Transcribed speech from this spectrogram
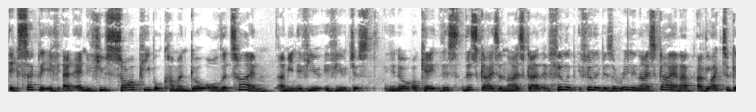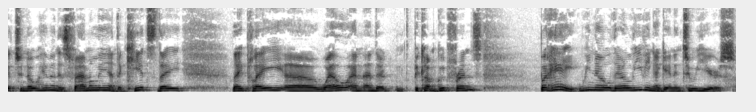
Exactly. If and, and, if you saw people come and go all the time, I mean, if you if you just you know, okay, this this guy's a nice guy. Philip Philip is a really nice guy, and I'd, I'd like to get to know him and his family and the kids. They they play uh, well and and they become good friends. But hey, we know they're leaving again in two years.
